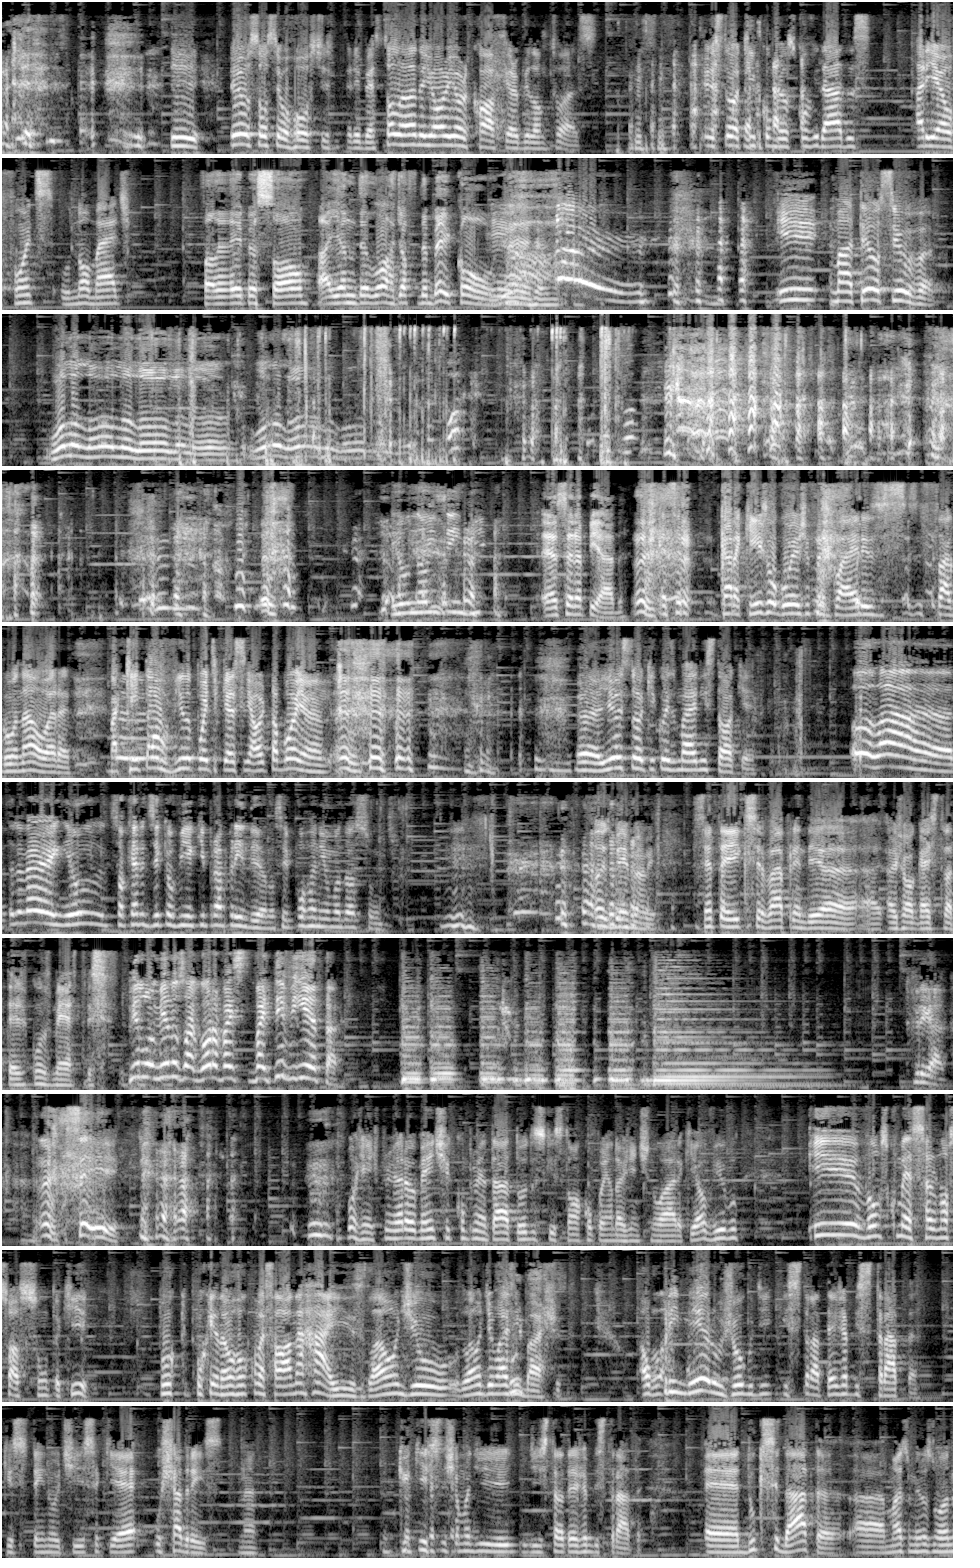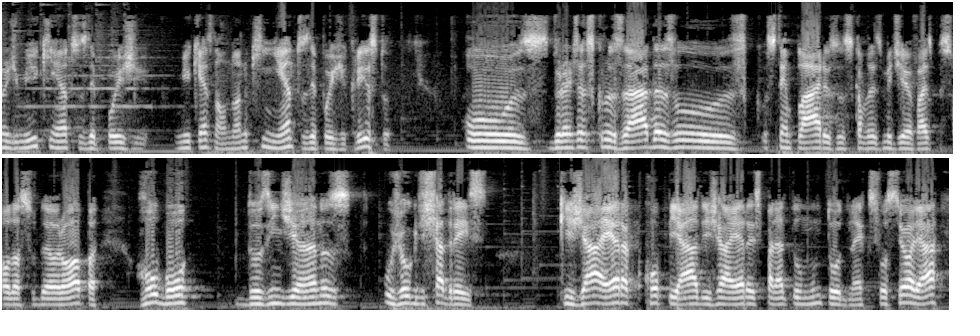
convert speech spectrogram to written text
E eu sou seu host, Heriberto Solano, e all your coffee belong to us. Eu estou aqui com meus convidados, Ariel Fontes, o Nomad. Fala aí pessoal, I am the Lord of the Bacon! E Matheus Silva. Wololô, lolô, lolô, wololô, lolô, lolô. Eu não entendi. Essa era a piada. Essa- cara, quem jogou Age of Empires flagrou na hora. Mas quem tá ouvindo o podcast em áudio tá boiando. É, e eu estou aqui com o Ismael Stocker. Olá, tudo bem? Eu só quero dizer que eu vim aqui pra aprender, eu não sei porra nenhuma do assunto. Pois bem, meu amigo. Senta aí que você vai aprender a, a- a jogar estratégia com os mestres. Pelo menos agora vai, vai ter vinheta! Obrigado. Isso aí. Bom, gente, primeiramente cumprimentar a todos que estão acompanhando a gente no ar aqui ao vivo. E vamos começar o nosso assunto aqui. Por, por que não? Vamos começar lá na raiz, lá onde, o, lá onde é mais embaixo. Ao Lá. primeiro jogo de estratégia abstrata que se tem notícia, que é o xadrez, né? O que, que se chama de, de estratégia abstrata? É, do que se data, ah, mais ou menos no ano de 1500 depois de 1500 não, no ano 500 depois de Cristo, os durante as cruzadas, os, os templários, os cavaleiros medievais, o pessoal do sul da Europa roubou dos indianos o jogo de xadrez, que já era copiado e já era espalhado pelo mundo todo, né? Que se você olhar,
